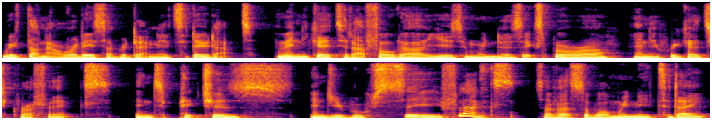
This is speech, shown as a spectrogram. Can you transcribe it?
We've done already, so we don't need to do that. And then you go to that folder using Windows Explorer, and if we go to graphics, into pictures, and you will see flags. So that's the one we need today.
